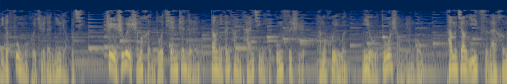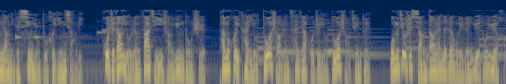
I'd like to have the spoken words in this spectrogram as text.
你的父母会觉得你了不起。这也是为什么很多天真的人，当你跟他们谈起你的公司时，他们会问你有多少员工，他们将以此来衡量你的信用度和影响力。或者当有人发起一场运动时，他们会看有多少人参加或者有多少军队。我们就是想当然的认为人越多越好。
